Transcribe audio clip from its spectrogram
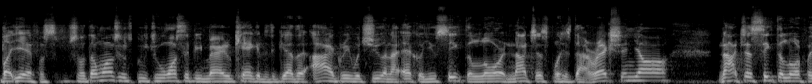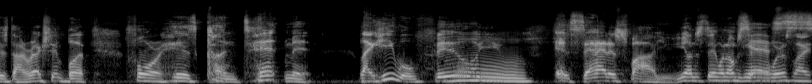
but yeah, for, so the ones who, who wants to be married who can't get it together, I agree with you and I echo you. Seek the Lord not just for His direction, y'all, not just seek the Lord for His direction, but for His contentment. Like He will fill mm. you and satisfy you. You understand what I'm saying? Yes. Where it's like.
